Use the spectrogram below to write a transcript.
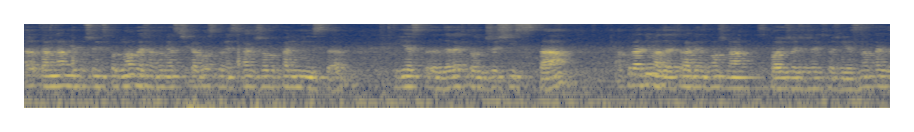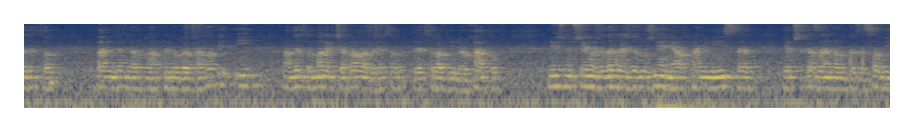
tam na mnie proszę nie spoglądać, natomiast ciekawostką jest fakt, że obok Pani Minister jest e, dyrektor Grzesista. Akurat nie ma dyrektora, więc można spojrzeć, jeżeli ktoś nie zna, tak, dyrektor Pani Węgla Prywatnego w Bełchatowie i pan dyrektor Marek Ciabała, dyrektor elektrowni Bełchatów. Mieliśmy przyjemność odebrać wyróżnienia od pani minister. Ja przekazałem panu prezesowi.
